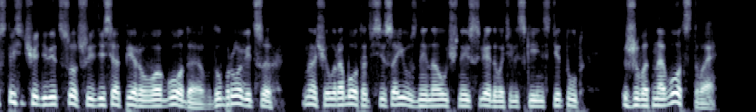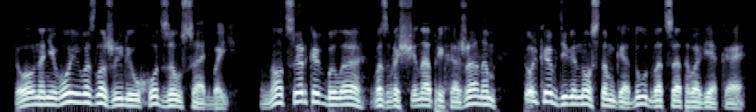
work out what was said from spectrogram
с 1961 года в Дубровицах начал работать Всесоюзный научно-исследовательский институт животноводства, то на него и возложили уход за усадьбой но церковь была возвращена прихожанам только в 90-м году XX -го века.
